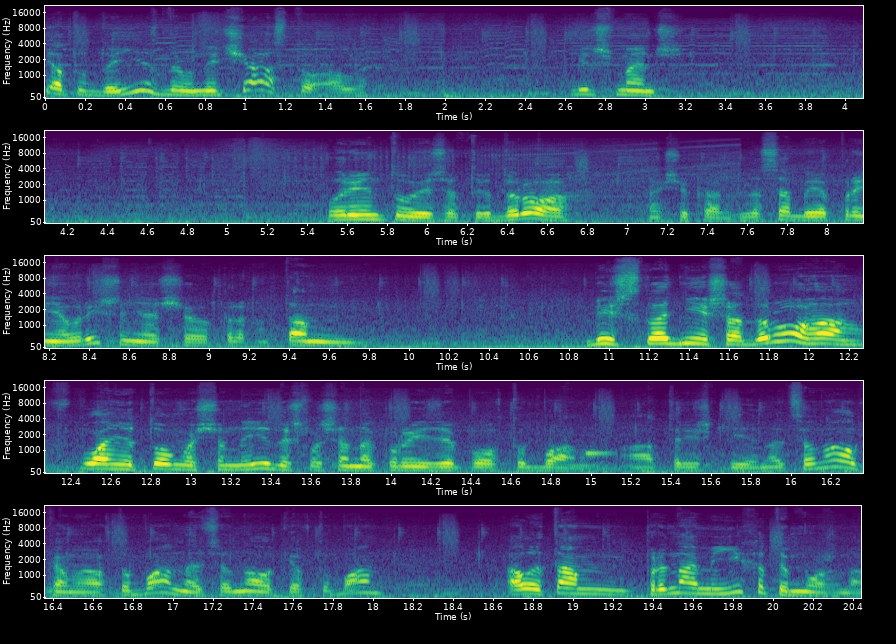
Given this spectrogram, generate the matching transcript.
Я туди їздив не часто, але більш-менш орієнтуюся в тих дорогах. Так що кажу, для себе я прийняв рішення, що там більш складніша дорога в плані тому, що не їдеш лише на круїзі по автобану, а трішки націоналками, автобан, націоналки, автобан. Але там принаймні їхати можна.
